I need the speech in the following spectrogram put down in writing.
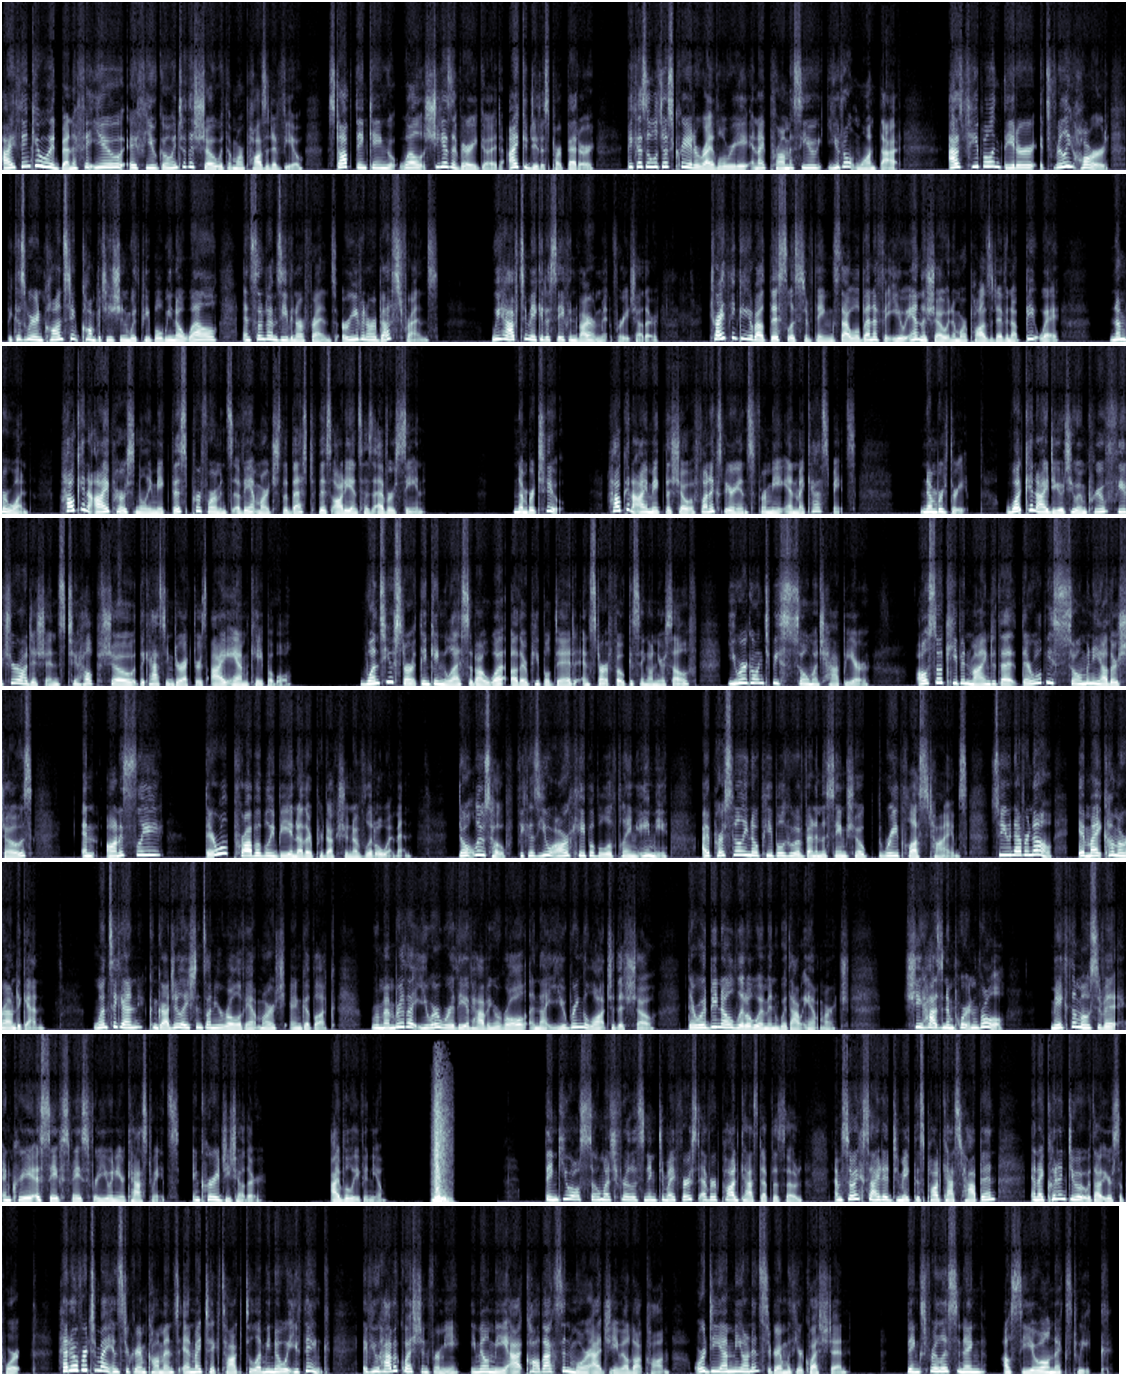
I think it would benefit you if you go into the show with a more positive view. Stop thinking, well, she isn't very good. I could do this part better. Because it will just create a rivalry, and I promise you, you don't want that. As people in theater, it's really hard because we're in constant competition with people we know well, and sometimes even our friends, or even our best friends. We have to make it a safe environment for each other. Try thinking about this list of things that will benefit you and the show in a more positive and upbeat way. Number one, how can I personally make this performance of Aunt March the best this audience has ever seen? Number two, how can I make the show a fun experience for me and my castmates? Number three, what can I do to improve future auditions to help show the casting directors I am capable? Once you start thinking less about what other people did and start focusing on yourself, you are going to be so much happier. Also, keep in mind that there will be so many other shows, and honestly, there will probably be another production of Little Women. Don't lose hope because you are capable of playing Amy. I personally know people who have been in the same show three plus times, so you never know. It might come around again. Once again, congratulations on your role of Aunt March and good luck. Remember that you are worthy of having a role and that you bring a lot to this show. There would be no Little Women without Aunt March. She has an important role. Make the most of it and create a safe space for you and your castmates. Encourage each other. I believe in you. Thank you all so much for listening to my first ever podcast episode. I'm so excited to make this podcast happen, and I couldn't do it without your support. Head over to my Instagram comments and my TikTok to let me know what you think. If you have a question for me, email me at callbacksandmore at gmail.com or DM me on Instagram with your question. Thanks for listening. I'll see you all next week.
